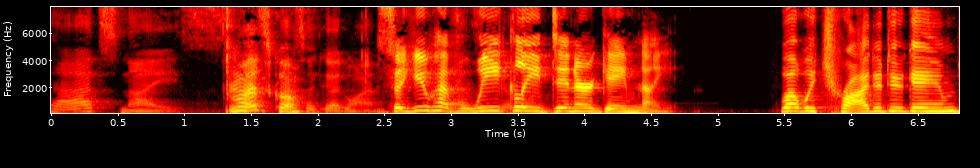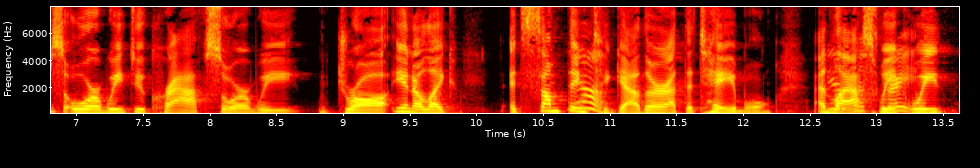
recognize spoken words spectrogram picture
That's nice. Oh, that's cool. That's a good one. So you have weekly dinner game night. Well, we try to do games, or we do crafts, or we draw. You know, like it's something Yeah. together at the table. And Yeah, last week great. we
